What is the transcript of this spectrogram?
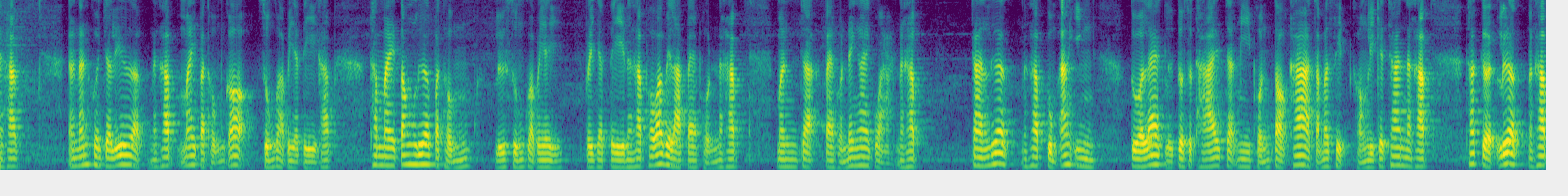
นะครับ ดังนั้นควรจะเลือกนะครับ ไม่ประถมก็สูงกว่าปริญญาตรีครับทำไมต้องเลือกประถมหรือสูงกว่าปริญญาปริญญาตรีนะครับ เพราะว่าเวลาแปลผลนะครับ มันจะแปลผลได้ง่ายกว่านะครับ การเลือกนะครับกลุ่มอ้างอิงตัวแรกหรือตัวสุดท้ายจะมีผลต่อค่าสัมประสิทธิ์ของ regression นะครับ ถ้าเกิดเลือกนะครับ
